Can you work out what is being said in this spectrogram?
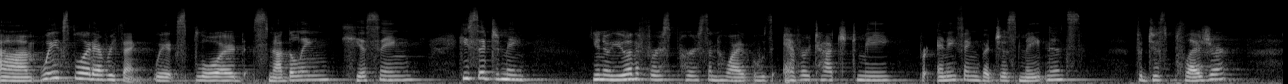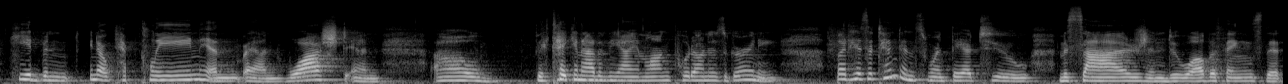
Um, we explored everything. We explored snuggling, kissing. He said to me, You know, you're the first person who I, who's ever touched me for anything but just maintenance, for just pleasure. He had been, you know, kept clean and, and washed and, oh, taken out of the iron lung, put on his gurney. But his attendants weren't there to massage and do all the things that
